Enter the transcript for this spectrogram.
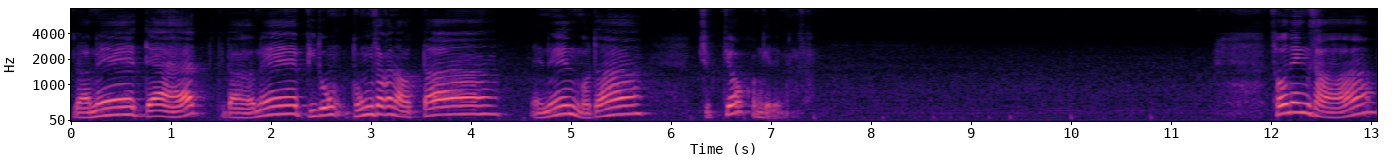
그 다음에 that 그 다음에 비동 동사가 나왔다. 얘는 뭐다? 주격 관계 대명사. 선행사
